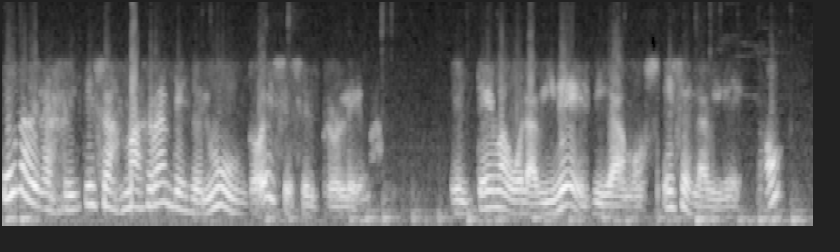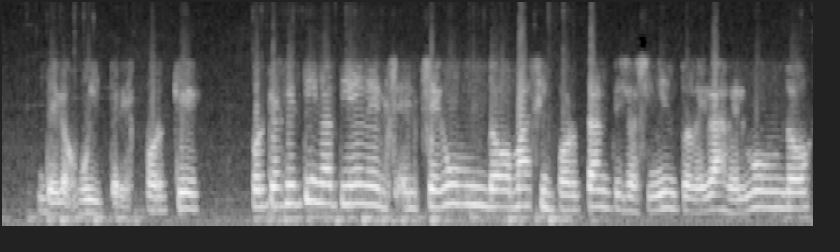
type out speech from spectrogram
una de las riquezas más grandes del mundo, ese es el problema. El tema o la avidez, digamos, esa es la avidez, ¿no? De los buitres, porque porque Argentina tiene el, segundo más importante yacimiento de gas del mundo,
